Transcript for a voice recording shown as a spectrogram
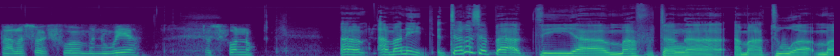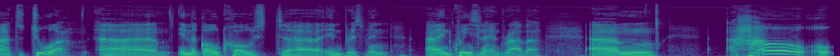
Ala so e fua manuia. Tos fono. Um, Amani, tell us about the uh, Mafutanga Amatua Matutua uh, in the Gold Coast uh, in Brisbane, uh, in Queensland rather. Um, how?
